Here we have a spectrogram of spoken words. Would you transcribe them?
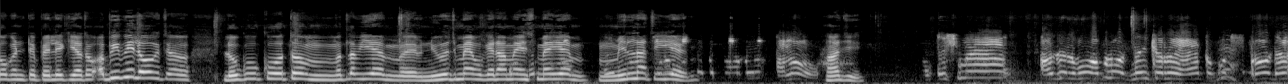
दो घंटे पहले किया तो अभी भी लोग लोगों को तो मतलब ये न्यूज़ में वगैरह में इसमें ये मिलना चाहिए। हेलो? हाँ जी। इसमें अगर वो अपलोड नहीं कर रहे हैं तो कुछ फ्रॉड है।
